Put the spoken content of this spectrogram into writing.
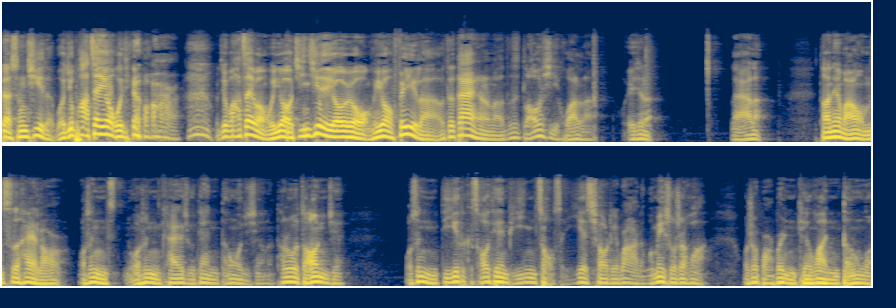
有点生气了，我就怕再要回电话，我就怕再往回要，金戒要要往回要废了，我都带上了，都老喜欢了。回去了，来了。当天晚上我们吃海底捞，我说你，我说你开个酒店，你等我就行了。他说我找你去。我说你低了个朝天鼻，你找谁呀？敲里把的，我没说这话。我说宝贝儿，你听话，你等我。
